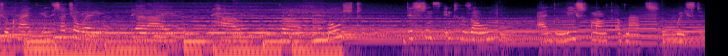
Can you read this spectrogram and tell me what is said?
To crank in such a way that I have the most distance into the zone and the least amount of mats wasted.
